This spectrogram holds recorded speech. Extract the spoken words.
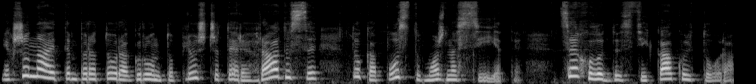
Якщо навіть температура ґрунту плюс 4 градуси, то капусту можна сіяти. Це холодостійка культура.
